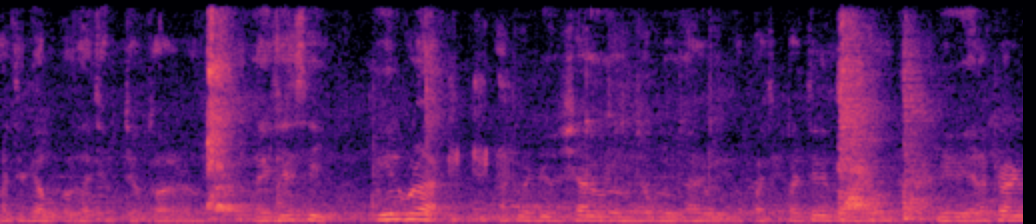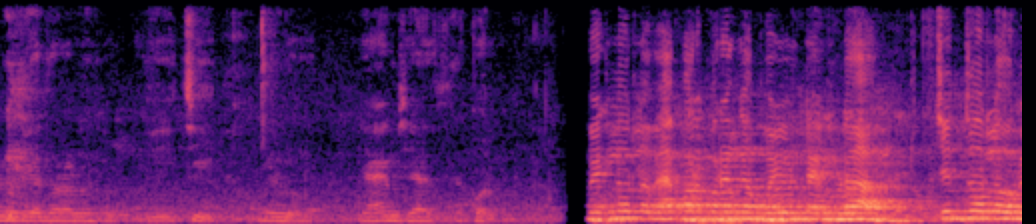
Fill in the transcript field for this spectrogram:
పత్రికా ముఖంగా చెప్ చెప్తాను. దయచేసి మీరు కూడా అటువంటి విషయాలు ఉన్నప్పుడు దాని ప- పత్రిక ద్వారా మీరు ఎలక్ట్రానిక్ మీడియా ద్వారా ఇచ్చి మీరు న్యాయం చేయాల్సింది కోరుకుంటున్నాను. బెంగళూరులో వ్యాపార పరంగా పోయి ఉంటే కూడా చిత్తూరులో ఒక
